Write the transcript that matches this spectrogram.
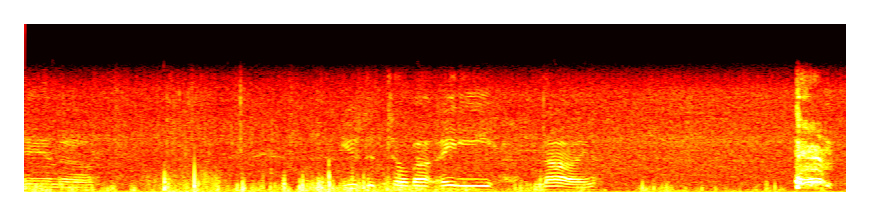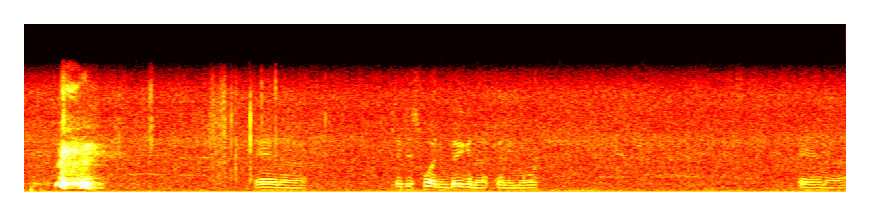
And uh, used it until about 89. and uh, it just wasn't big enough anymore. And uh,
